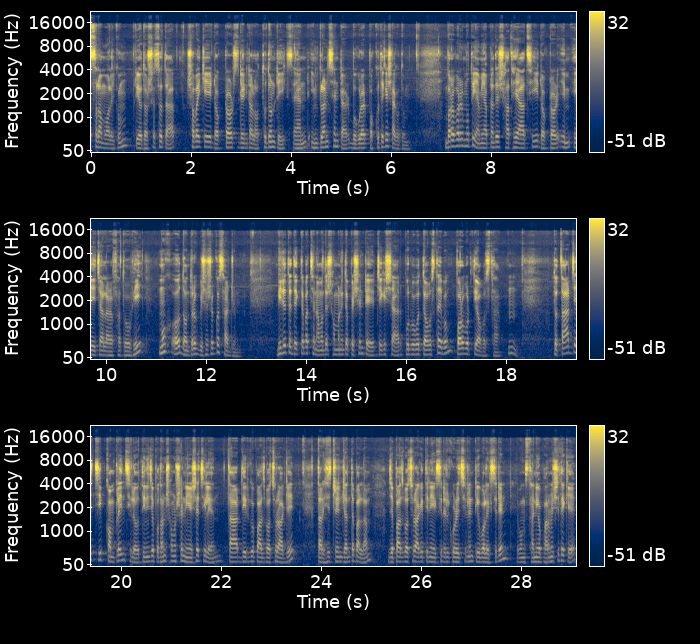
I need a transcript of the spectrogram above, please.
আসসালামু আলাইকুম, প্রিয় দর্শক শ্রোতা। সবাইকে doctors dental orthodontics and implant centre বগুড়ার পক্ষ থেকে স্বাগতম। বরাবরের মতোই আমি আপনাদের সাথে আছি doctor M H Al Arafat Ovi, মুখ ও দন্তরোগ বিশেষজ্ঞ সার্জন। ভিডিওতে দেখতে পাচ্ছেন আমাদের সম্মানিত পেশেন্টের চিকিৎসার পূর্ববর্তী অবস্থা এবং পরবর্তী অবস্থা। হুম। তো তার যে চিপ কমপ্লেন ছিল, তিনি যে প্রধান সমস্যা নিয়ে এসেছিলেন, তার দীর্ঘ পাঁচ বছর আগে তার হিস্ট্রি জানতে পারলাম যে পাঁচ বছর আগে তিনি অ্যাক্সিডেন্ট করেছিলেন টিউবওয়েল অ্যাক্সিডেন্ট এবং স্থানীয় ফার্মেসি থেকে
